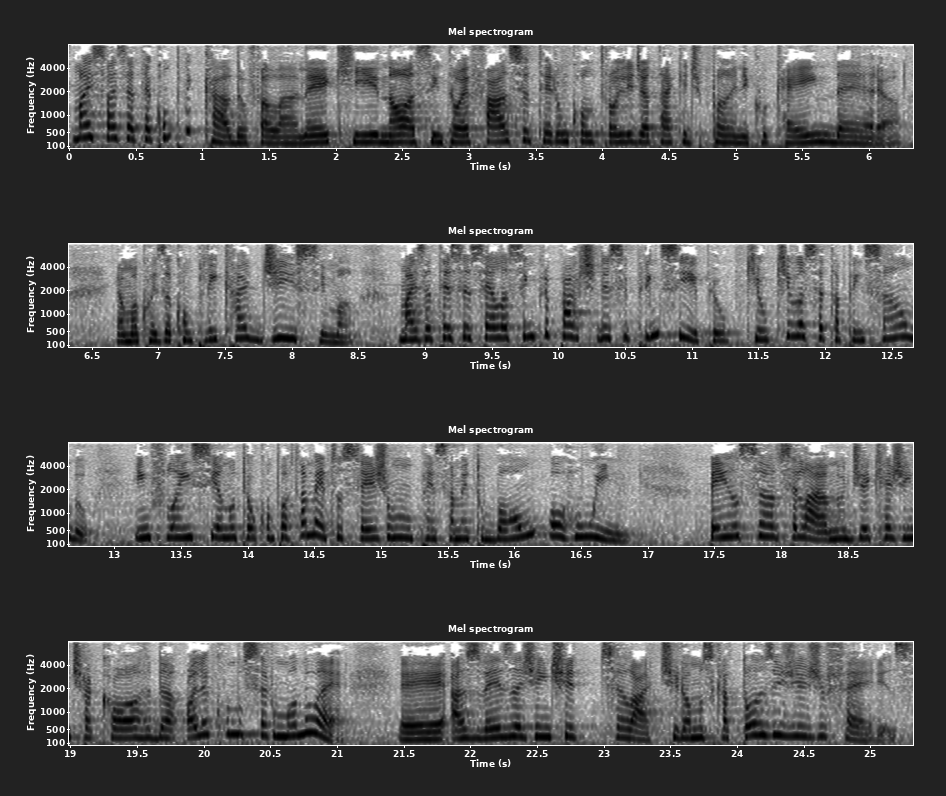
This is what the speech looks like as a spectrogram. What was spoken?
Mas faz até complicado falar, né? Que, nossa, então é fácil ter um controle de ataque de pânico, quem dera. É uma coisa complicadíssima. Mas a TCC, ela sempre parte desse princípio, que o que você está pensando influencia no teu comportamento, seja um pensamento bom ou ruim pensa, sei lá, no dia que a gente acorda, olha como o ser humano é. é. Às vezes a gente, sei lá, tiramos 14 dias de férias.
